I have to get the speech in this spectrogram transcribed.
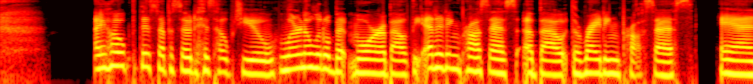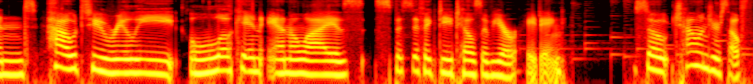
I hope this episode has helped you learn a little bit more about the editing process, about the writing process, and how to really look and analyze specific details of your writing. So challenge yourself.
